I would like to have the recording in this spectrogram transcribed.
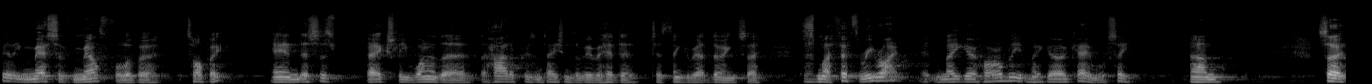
fairly massive mouthful of a topic, and this is actually one of the, the harder presentations I've ever had to, to think about doing. So this is my fifth rewrite. It may go horribly, it may go okay, we'll see. Um, so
